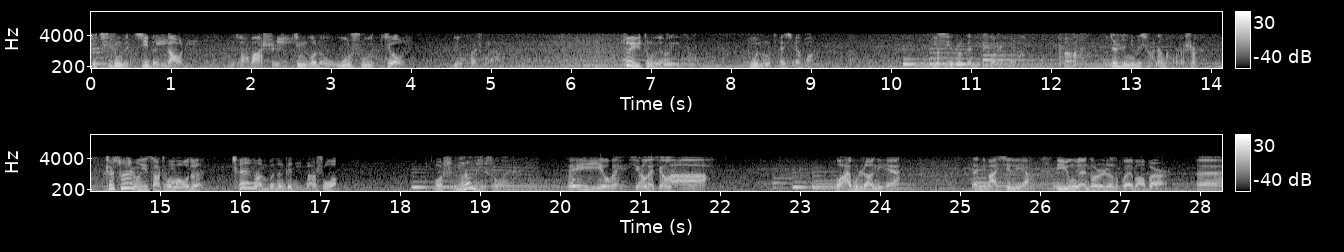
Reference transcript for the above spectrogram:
这其中的基本道理，你老爸是经过了无数教育领会出来了。最重要一条，不能传闲话。你媳妇跟你说什么了？啊，这是你们小两口的事儿，这最容易造成矛盾，千万不能跟你妈说。我什么都没说呀。哎呦喂，行了行了啊！我还不知道你，在你妈心里啊，你永远都是这个乖宝贝儿。哎，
